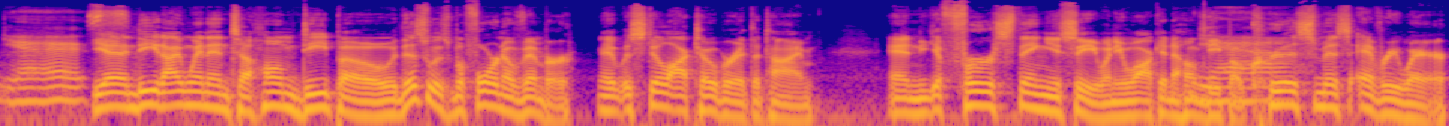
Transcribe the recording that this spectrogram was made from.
Yes. Yeah, indeed. I went into Home Depot. This was before November. It was still October at the time. And the first thing you see when you walk into Home Depot, Christmas everywhere.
